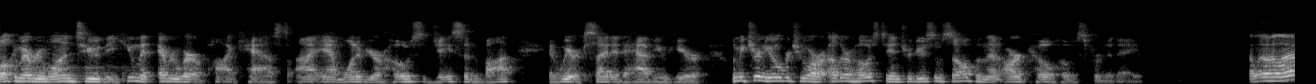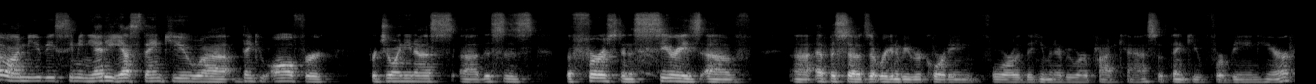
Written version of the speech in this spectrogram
Welcome, everyone, to the Human Everywhere podcast. I am one of your hosts, Jason Bott, and we are excited to have you here. Let me turn you over to our other host to introduce himself and then our co host for today. Hello, hello. I'm UBC Simigneti. Yes, thank you. Uh, thank you all for, for joining us. Uh, this is the first in a series of uh, episodes that we're going to be recording for the Human Everywhere podcast. So thank you for being here.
